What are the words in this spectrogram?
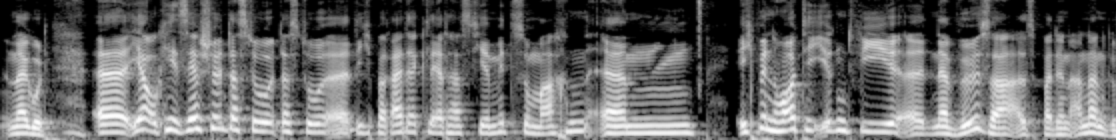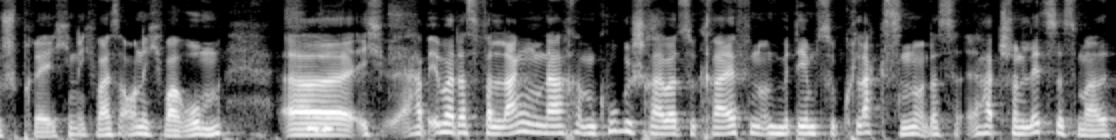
na gut. Äh, ja, okay, sehr schön, dass du, dass du äh, dich bereit erklärt hast, hier mitzumachen. Ähm, ich bin heute irgendwie äh, nervöser als bei den anderen Gesprächen. Ich weiß auch nicht warum. Äh, ich habe immer das Verlangen, nach einem Kugelschreiber zu greifen und mit dem zu klacksen. Und das hat schon letztes Mal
